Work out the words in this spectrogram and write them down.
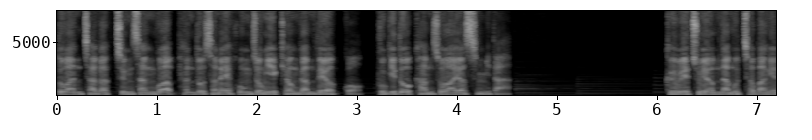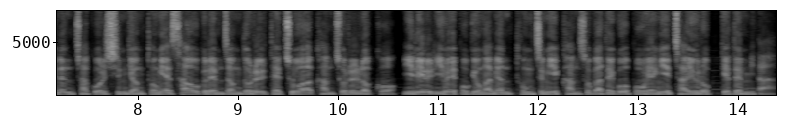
또한 자각 증상과 편도선의 홍종이 경감되었고 부기도 감소하였습니다. 그 외 주염나무 처방에는 좌골신경통에 4-5g 정도를 대추와 감초를 넣고 1일 2회 복용하면 통증이 감소가 되고 보행이 자유롭게 됩니다.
